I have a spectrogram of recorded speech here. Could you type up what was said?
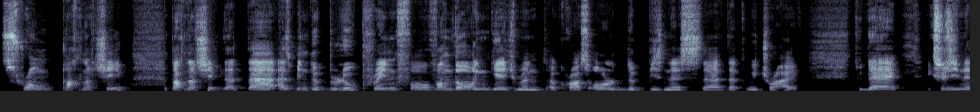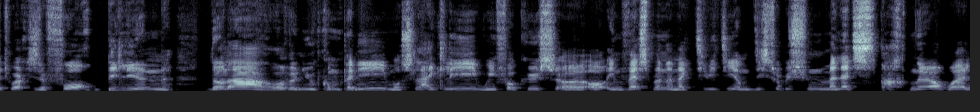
strong partnership, partnership that uh, has been the blueprint for vendor engagement across all the business uh, that we drive. Today, Exclusive Network is a four billion dollar revenue company. Most likely, we focus uh, our investment and activity on distribution managed partner while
